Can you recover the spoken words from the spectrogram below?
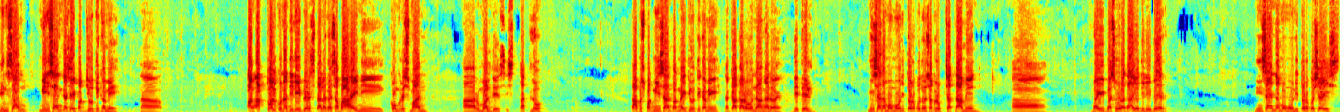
minsan, minsan kasi pag-duty kami na ang actual ko na delivers talaga sa bahay ni Congressman ah, Romualdez is tatlo. Tapos pag minsan, pag may duty kami, nagkakaroon ng ano eh, detailed. Minsan namumonitor ko doon sa group chat namin, ah, may basura tayo deliver. Minsan namumonitor ko siya is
